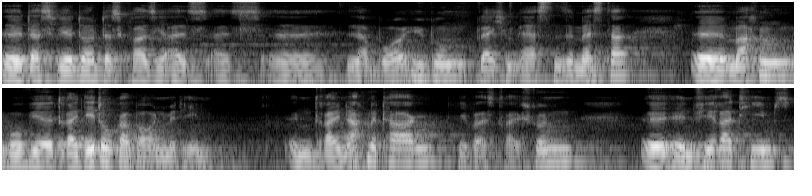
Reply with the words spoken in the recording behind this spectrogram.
äh, dass wir dort das quasi als, als äh, Laborübung gleich im ersten Semester äh, machen, wo wir 3D-Drucker bauen mit ihnen. In drei Nachmittagen, jeweils drei Stunden, in Viererteams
